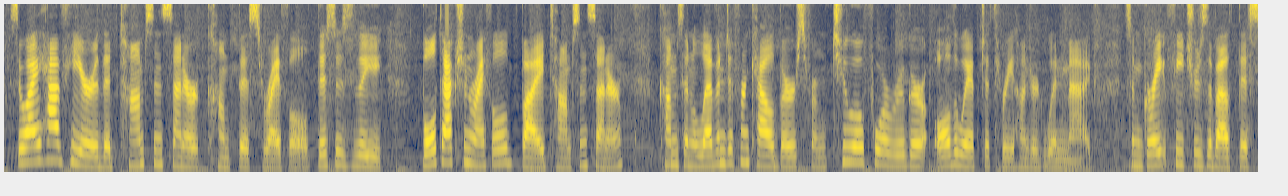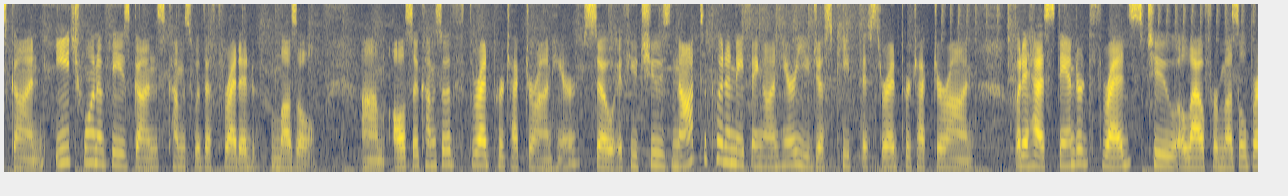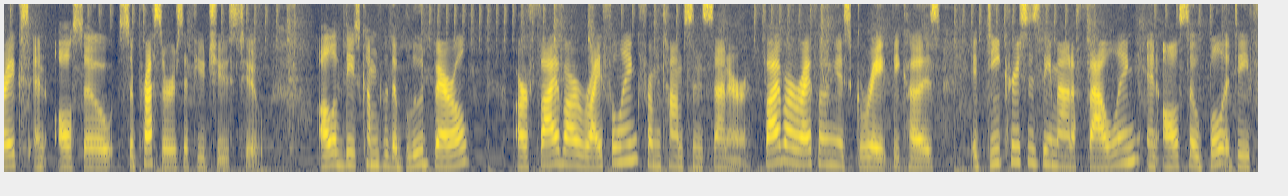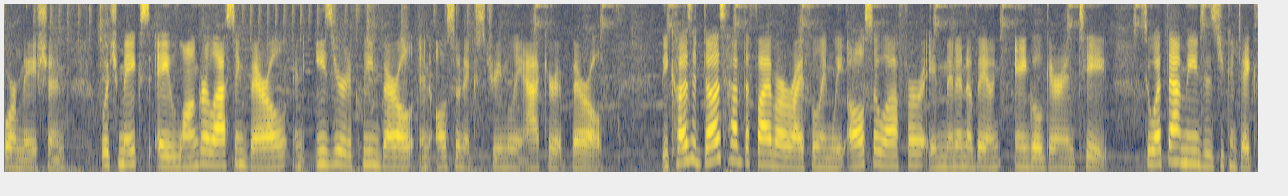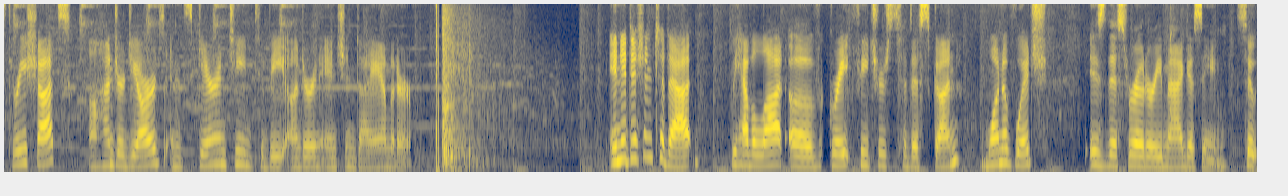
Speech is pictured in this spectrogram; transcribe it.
So I have here the Thompson Center Compass rifle. This is the bolt action rifle by Thompson Center. Comes in 11 different calibers from 204 Ruger all the way up to 300 Win Mag. Some great features about this gun. Each one of these guns comes with a threaded muzzle. Um, also comes with a thread protector on here, so if you choose not to put anything on here, you just keep this thread protector on. But it has standard threads to allow for muzzle brakes and also suppressors if you choose to. All of these come with a blued barrel, our 5R rifling from Thompson Center. 5R rifling is great because it decreases the amount of fouling and also bullet deformation, which makes a longer lasting barrel, an easier to clean barrel, and also an extremely accurate barrel. Because it does have the 5R rifling, we also offer a minute of ang angle guarantee. So what that means is you can take three shots, 100 yards, and it's guaranteed to be under an inch in diameter. In addition to that, we have a lot of great features to this gun, one of which is this rotary magazine. So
